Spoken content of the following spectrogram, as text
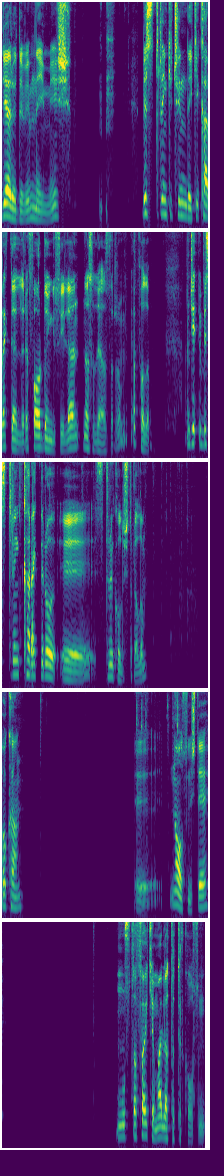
Diğer ödevim neymiş? Bir string içindeki karakterleri for döngüsüyle nasıl yazdırırım? Yapalım. Öncelikle bir string karakteri e, string oluşturalım. Okan e, ne olsun işte Mustafa Kemal Atatürk olsun.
